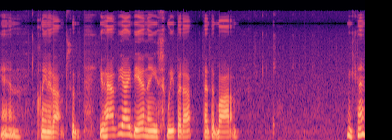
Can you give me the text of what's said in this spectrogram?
And clean it up. So you have the idea and then you sweep it up at the bottom. Okay.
